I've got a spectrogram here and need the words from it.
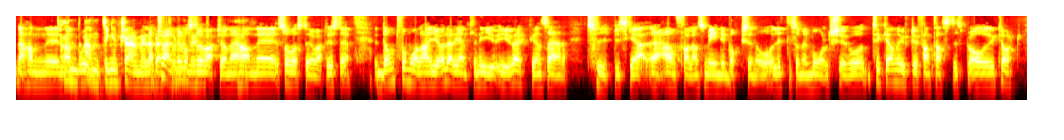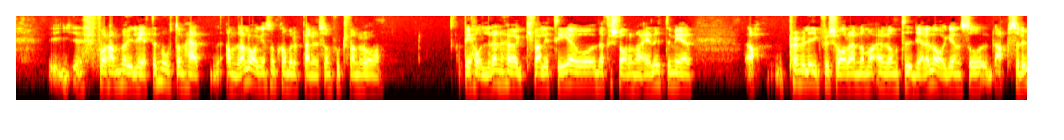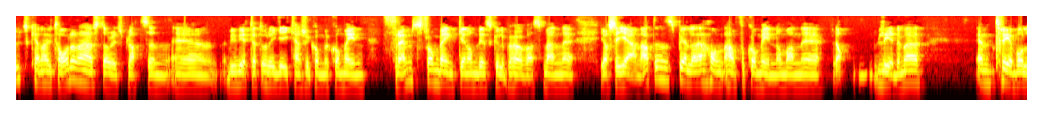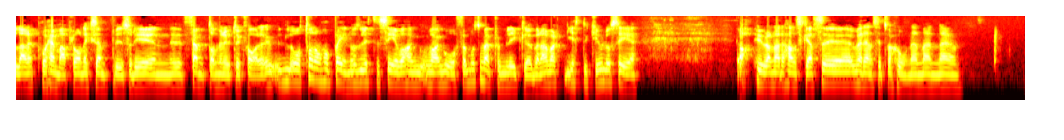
när han, Ant, antingen Tranmere eller Bradford. Tranmere måste det ha varit ja, när ja. han, så måste det ha varit, just det. De två mål han gör där egentligen är ju, är ju verkligen så här typiska anfallaren som är inne i boxen och lite som en måltjuv och tycker han har gjort det fantastiskt bra och det är klart får han möjligheten mot de här andra lagen som kommer upp här nu som fortfarande då behåller en hög kvalitet och där försvararna är lite mer ja, Premier League-försvarare än de, än de tidigare lagen så absolut kan han ju ta den här storageplatsen. Eh, vi vet ju att Origi kanske kommer komma in främst från bänken om det skulle behövas men eh, jag ser gärna att en spelare han, får komma in om man eh, ja, leder med en tre bollar på hemmaplan exempelvis och det är en 15 minuter kvar. Låt honom hoppa in och lite se vad han, vad han går för mot de här Premier League-klubbarna. Det har varit jättekul att se ja, hur han hade handskats eh, med den situationen men eh,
